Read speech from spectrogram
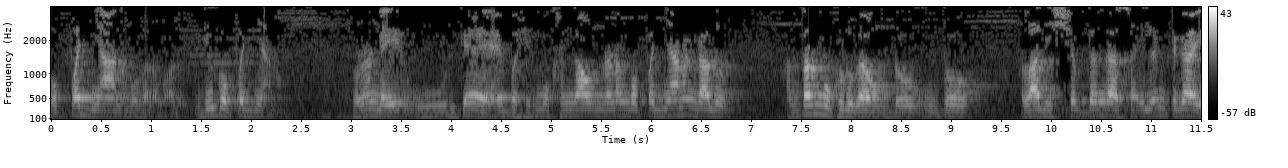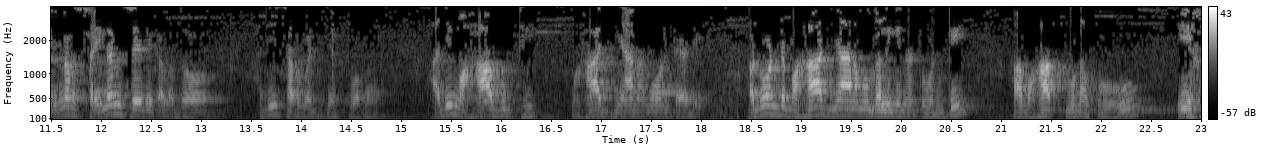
గొప్ప జ్ఞానము గలవాడు. ఇది గొప్ప జ్ఞానం. చూడండి ఊరికే బహిర్ముఖంగా ఉండడం గొప్ప జ్ఞానం కాదు. అంతర్ముఖుడుగా ఉంటూ ఉంటూ అలా నిశ్శబ్దంగా సైలెంట్గా ఇన్నర్ సైలెన్స్ ఏది కలదో అది సర్వజ్ఞత్వము. అది మహాబుద్ధి మహాజ్ఞానము అంటే అది. అటువంటి మహాజ్ఞానము కలిగినటువంటి ఆ మహాత్మునకు ఇహ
